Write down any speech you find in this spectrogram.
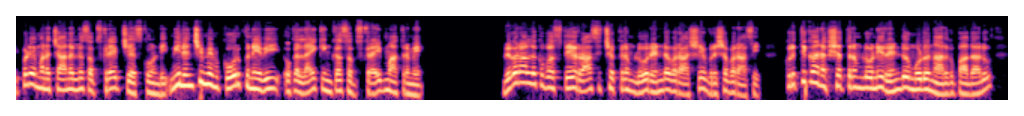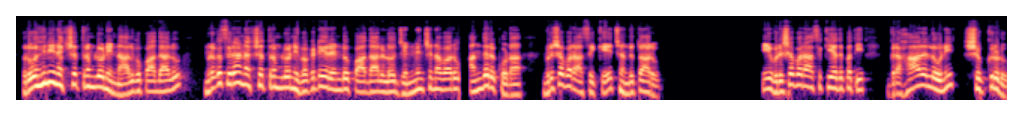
ఇప్పుడే మన ఛానల్ను సబ్స్క్రైబ్ చేసుకోండి. మీ నుంచి మేము కోరుకునేవి ఒక లైక్ ఇంకా సబ్స్క్రైబ్ మాత్రమే. వివరాలకు వస్తే రాశి చక్రంలో రెండవ రాశి వృషభ రాశి. కృత్తికా నక్షత్రంలోని రెండు మూడు నాలుగు పాదాలు రోహిణి నక్షత్రంలోని నాలుగు పాదాలు మృగశిర నక్షత్రంలోని ఒకటి రెండు పాదాలలో జన్మించిన వారు అందరూ కూడా వృషభ రాశికే చెందుతారు. ఈ వృషభ రాశికి అధిపతి గ్రహాలలోని శుక్రుడు.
